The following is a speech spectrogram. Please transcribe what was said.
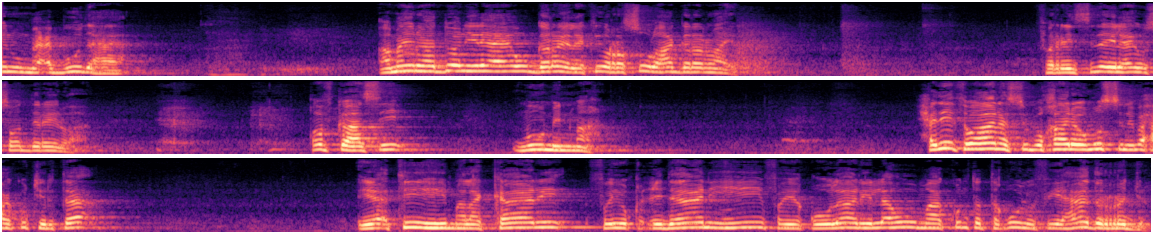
inuu macbuud ahaa. Ama inuu addoon ilaahay u garanay laakiin rasuul ahaa garan maayo. Fariinsida ilahay uu soo diray inuu ahaa. Qofkaasi muumin maaha. Xadiiثu anas bukhaari wa muslim waxaa ku jirta yaأtiihi malakaani fayuqcidaanihi fayaquulaani lahu ma kunta taqulu fi hada الrajul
